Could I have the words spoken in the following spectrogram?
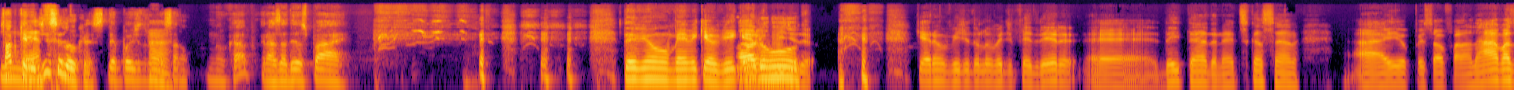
Sabe o nessa... que ele disse, Lucas, depois de tropeçar ah. no cabo? Graças a Deus, pai. Teve um meme que eu vi que era um, vídeo do... que era um vídeo do Luva de Pedreiro é, deitando, né? Descansando. Aí o pessoal falando, ah, mas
